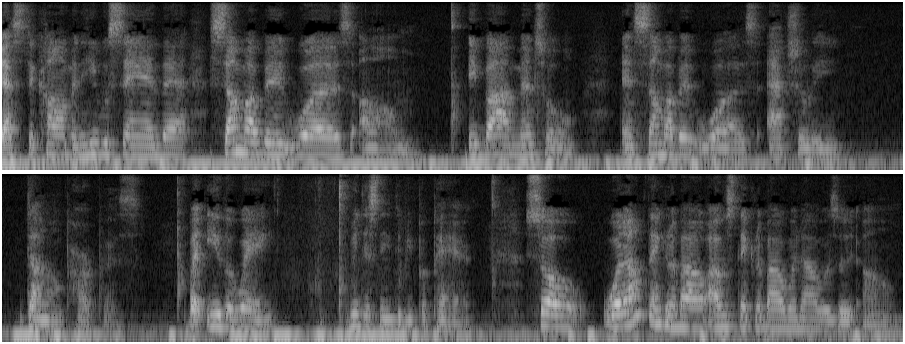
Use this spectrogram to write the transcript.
that's to come, and he was saying that some of it was um, environmental, and some of it was actually done on purpose. But either way, we just need to be prepared. So what I'm thinking about, I was thinking about when I was a um,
